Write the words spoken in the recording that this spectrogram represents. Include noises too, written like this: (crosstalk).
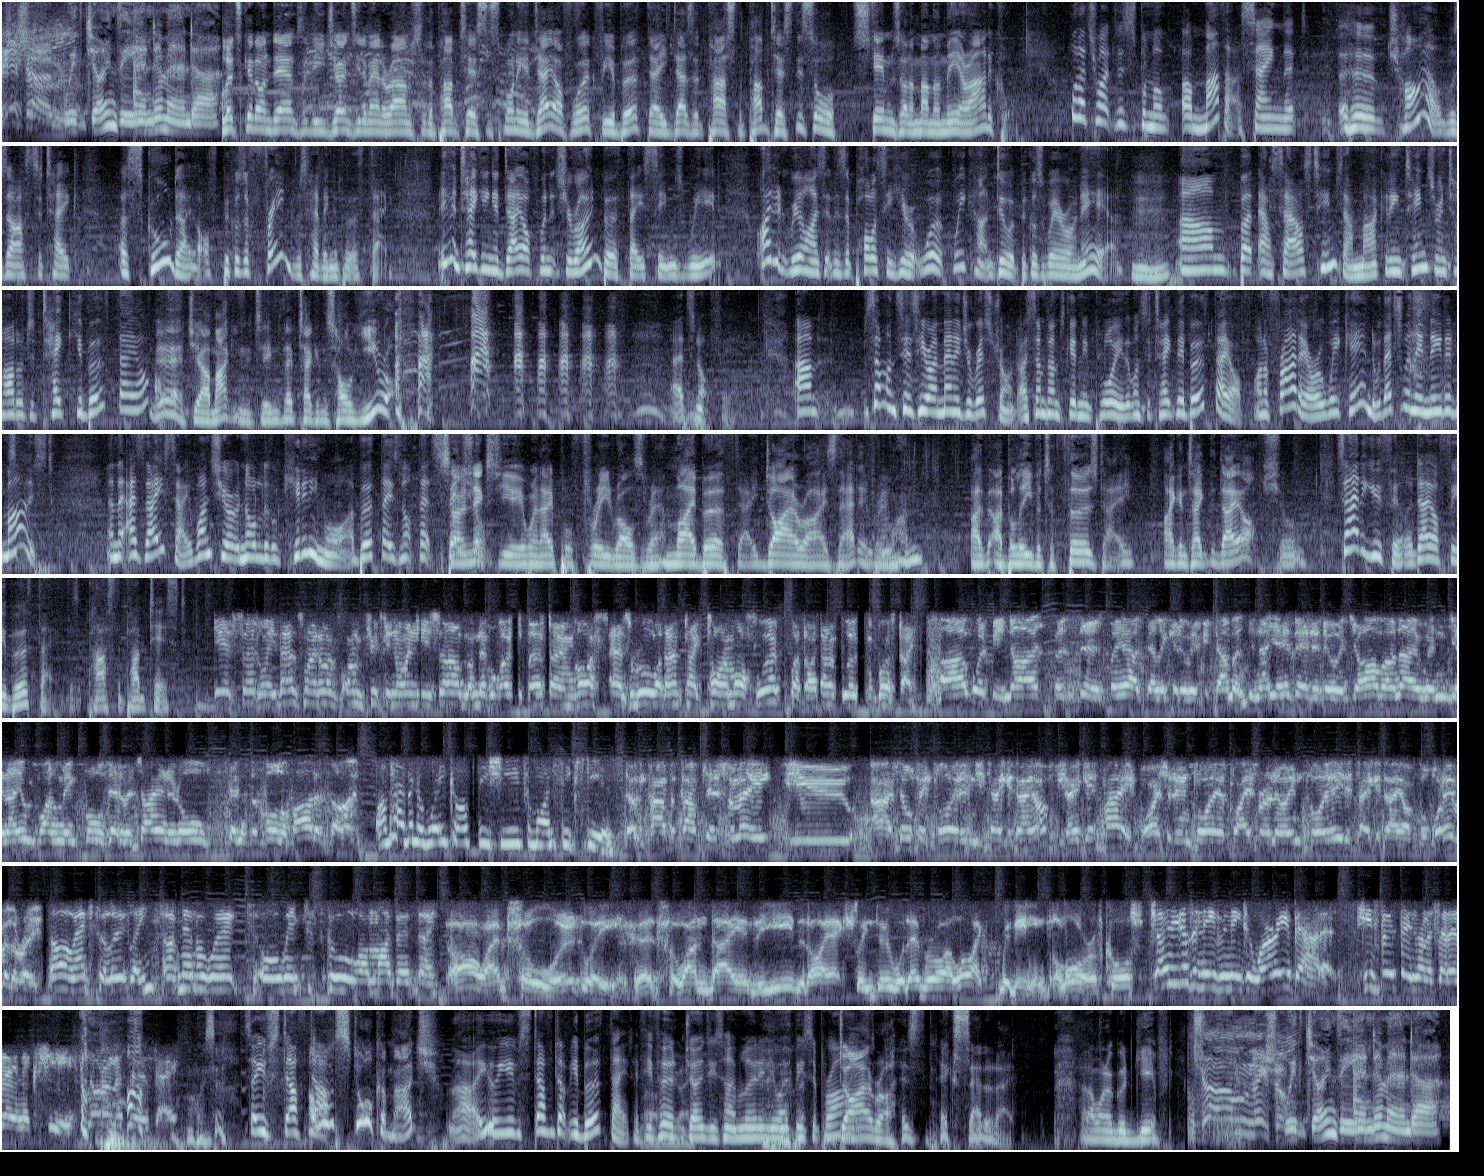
Nation. with Jonesy and Amanda. Let's get on down to the Jonesy and Amanda Arms for the pub test this morning. A day off work for your birthday. Does it pass the pub test? This all stems on a Mamamia article. Well, that's right. This is from a, a mother saying that her child was asked to take a school day off because a friend was having a birthday. Even taking a day off when it's your own birthday seems weird. I didn't realise that there's a policy here at work. We can't do it because we're on air. Um, but our sales teams, our marketing teams are entitled to take your birthday off. Yeah, our marketing teams, they've taken this whole year off. (laughs) That's not fair. Um, someone says here, I manage a restaurant. I sometimes get an employee that wants to take their birthday off on a Friday or a weekend. Well, that's when they're needed most. And as they say, once you're not a little kid anymore, a birthday's not that special. so next year, when April 3 rolls around, my birthday, diarise that, everyone. I, I believe it's a Thursday. I can take the day off. Sure. So how do you feel? A day off for your birthday? Does it pass the pub test? Yeah, certainly does, mate. I've, I'm 59 years old and I've never worked a birthday in my life. As a rule, I don't take time off work, but I don't work my birthday. Uh, it would be nice, but seriously, how delicate are we becoming? You know, you're there to do a job. I know when, you know, one link falls out of a chain, it all tends to fall apart at times. I'm having a week off this year for my 60th. Doesn't pass the pub test for me. You are self-employed and you take a day off, you don't get paid. Why should an employer pay for an employee to take a day off, for whatever the reason? Oh, absolutely. I've never worked or went to school on my birthday. Oh, absolutely. It's the one day in the year that I actually do whatever I like, within the law, of course. Jonesy doesn't even need to worry about it. His birthday's on a Saturday next year, not on a (laughs) Thursday. Oh, is it? So you've stuffed Oh, up. it's Stalker Mudge. Uh, you, you've stuffed up your birthday. If you've heard anyway. Jonesy's Home Learning, you won't be (laughs) surprised. Diarise next Saturday. And I want a good gift. Nation. With Jonesy and Amanda.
